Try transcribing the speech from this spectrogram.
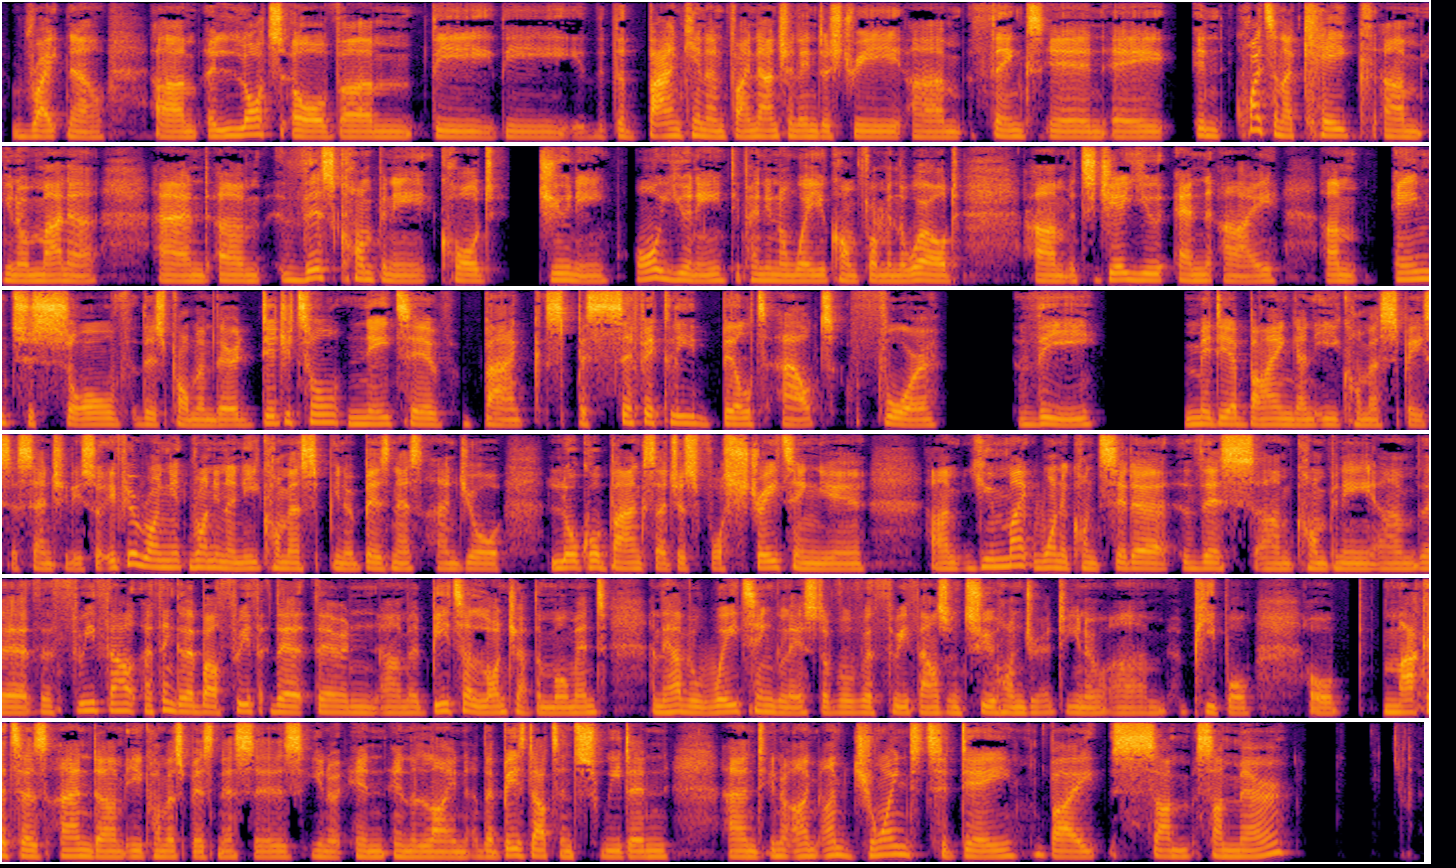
right now. Um, a lot of um, the the the banking and financial industry um, thinks in a in quite an archaic um, you know manner. And um, this company called Juni or Uni, depending on where you come from in the world, um, it's J U N I. Um, aim to solve this problem. They're a digital native bank specifically built out for the media buying and e-commerce space essentially. So if you're running running an e-commerce, you know, business and your local banks are just frustrating you, um, you might want to consider this um, company. Um, the the three thousand, I think they're about three. They're they're in um, a beta launch at the moment, and they have a waiting list of over three thousand two hundred, you know, um, people or marketers and um, e-commerce businesses, you know, in in the line. They're based out in Sweden, and you know, I'm I'm joined today by Sam Samir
